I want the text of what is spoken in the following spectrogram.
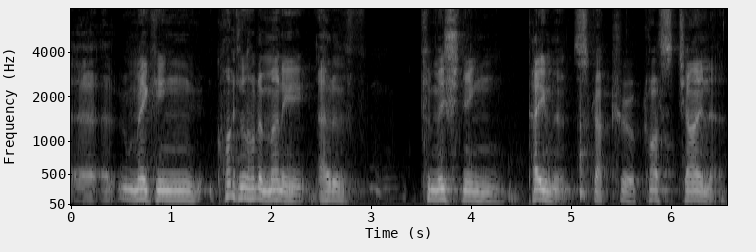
uh, making quite a lot of money out of commissioning payment structure across China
